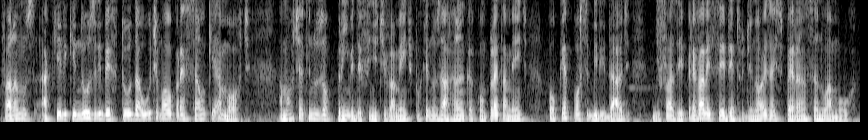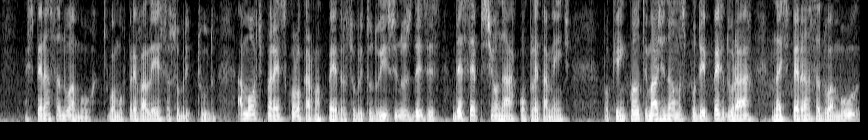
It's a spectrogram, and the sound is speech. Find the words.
falamos aquele que nos libertou da última opressão, que é a morte. A morte é a que nos oprime definitivamente, porque nos arranca completamente qualquer possibilidade de fazer prevalecer dentro de nós a esperança no amor. A esperança no amor, que o amor prevaleça sobre tudo. A morte parece colocar uma pedra sobre tudo isso e nos decepcionar completamente porque enquanto imaginamos poder perdurar na esperança do amor,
